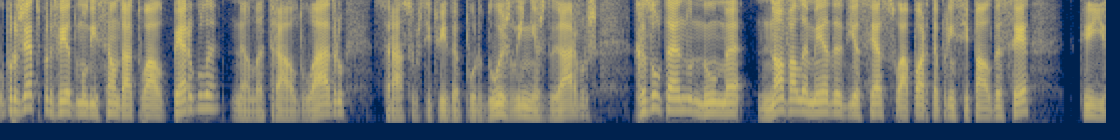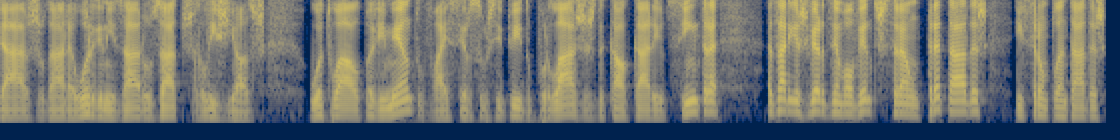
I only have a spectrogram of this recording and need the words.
O projeto prevê a demolição da atual pérgola, na lateral do adro, será substituída por duas linhas de árvores, resultando numa nova alameda de acesso à porta principal da Sé, que irá ajudar a organizar os atos religiosos. O atual pavimento vai ser substituído por lajes de calcário de Sintra. As áreas verdes envolventes serão tratadas e serão plantadas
